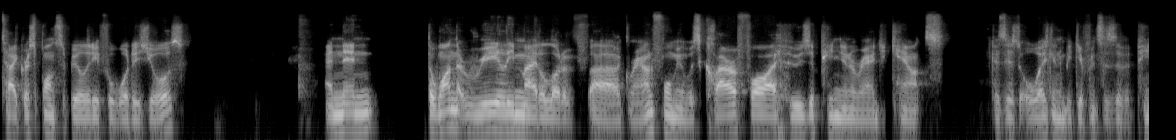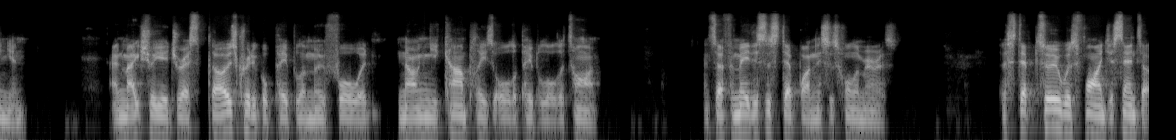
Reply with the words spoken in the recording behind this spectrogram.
take responsibility for what is yours. And then the one that really made a lot of uh, ground for me was clarify whose opinion around you counts, because there's always going to be differences of opinion. And make sure you address those critical people and move forward, knowing you can't please all the people all the time. And so for me, this is step one. This is Hall of Mirrors. The step two was find your center.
